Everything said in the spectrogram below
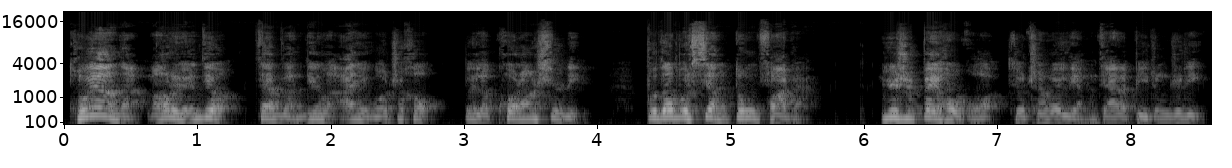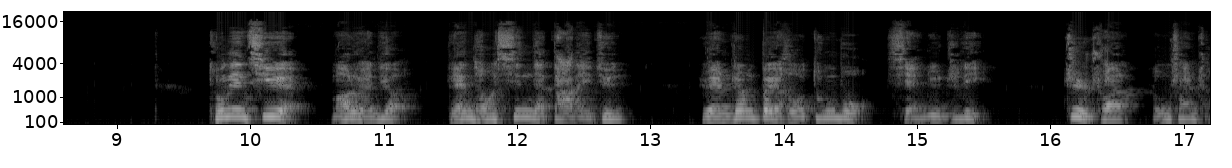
同样的，毛利元就在稳定了安逸国之后，为了扩张势力，不得不向东发展，于是背后国就成为两家的必争之地。同年七月，毛利元就连同新的大内军远征背后东部险峻之地志川龙山城，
